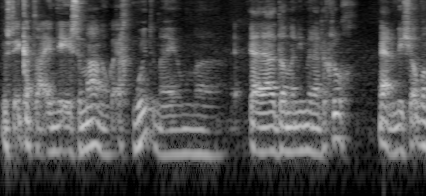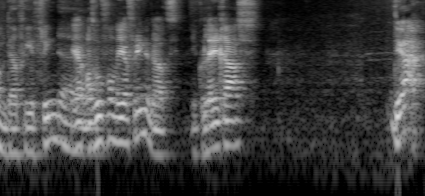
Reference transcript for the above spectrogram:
Dus ik had daar in de eerste maanden ook echt moeite mee om eh, ja, ja, dan maar niet meer naar de kroeg. Ja, dan mis je ook wel een deel van je vrienden. Ja, want hoe vonden jouw vrienden dat? Je collega's? Ja,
